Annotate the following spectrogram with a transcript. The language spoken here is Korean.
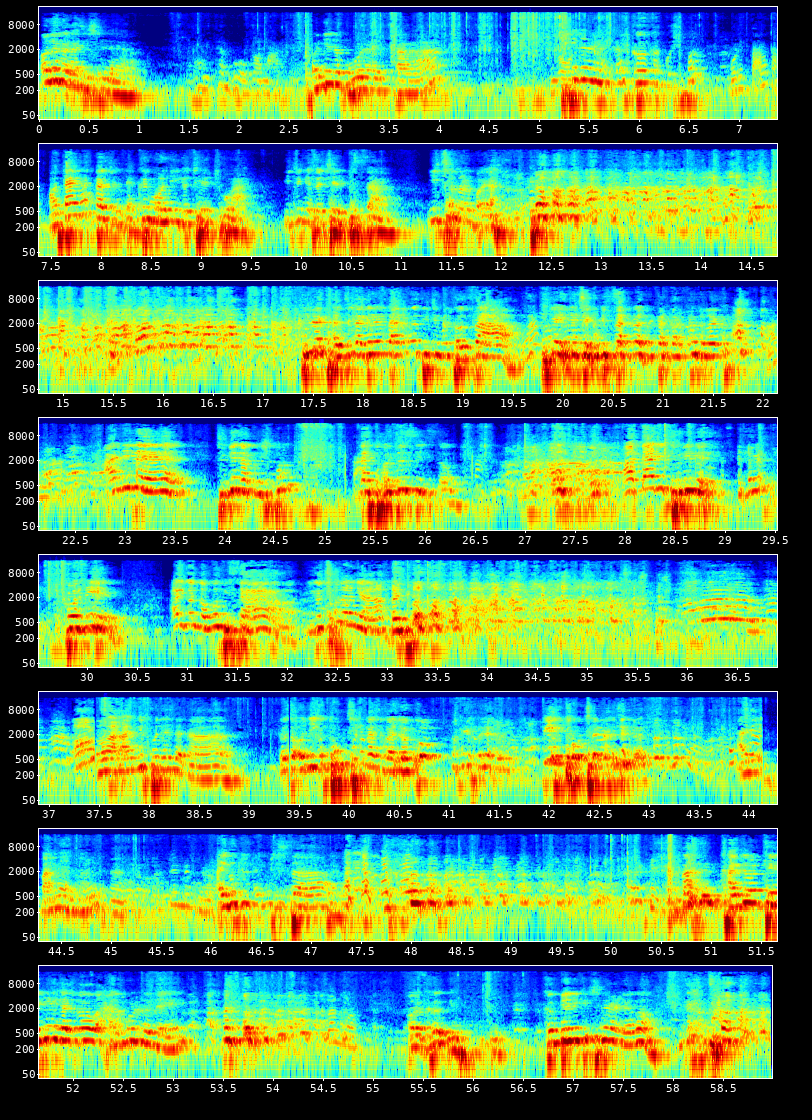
어느 거 가지실래요? 나한테 뭐가 맞아? 언니는 뭘 할까? 티를 할까? 그거 갖고 싶어? 우리 딸 같아. 아, 딸 갖다 준대. 그럼 언니 이거 제일 좋아. 이 중에서 제일 비싸. 2천 얼마야? 그래 가져가. 그래 다른 거 뒤집으면 더 싸. 이게 이게 제일 비싼 거니까 갖고 들어가. 아니래. 두 개 갖고 싶어? 나 더 줄 수 있어. 조아님, 아, 이건 너무 비싸. 이거 천 원이야. 아. 어, 안기 보내잖아. 그래서 언니 이거 통째로 가지고 가려고? 삐 통째로 가지고 아니, 마음에 안 들어? 아, 이거 비싸. 아, 가격을 괜히 해가지고 안 고르네. 어, 그, 그, 그 메리키신 하려고?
